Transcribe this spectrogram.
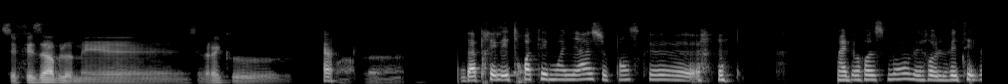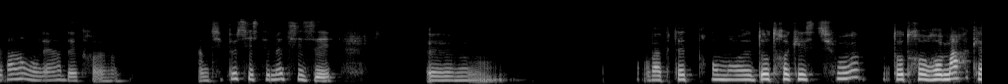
c'est faisable, mais c'est vrai que. Ah. Euh D'après les trois témoignages, je pense que malheureusement, les relevés terrain ont l'air d'être euh, un petit peu systématisés. on va peut-être prendre d'autres questions, d'autres remarques?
